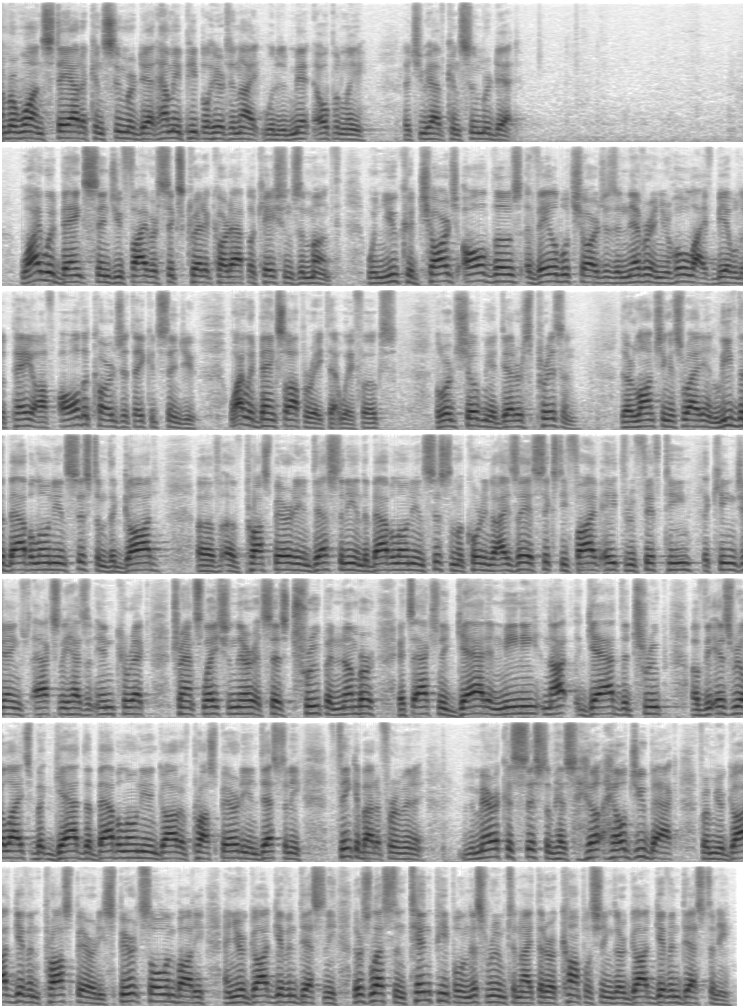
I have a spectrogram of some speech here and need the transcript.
Number one, stay out of consumer debt. How many people here tonight would admit openly that you have consumer debt? Why would banks send you five or six credit card applications a month when you could charge all those available charges and never in your whole life be able to pay off all the cards that they could send you? Why would banks operate that way, folks? The Lord showed me a debtor's prison. They're launching us right in. Leave the Babylonian system, the God of, of prosperity and destiny, and the Babylonian system, according to Isaiah 65, 8 through 15. The King James actually has an incorrect translation there. It says troop and number. It's actually Gad and Mene, not Gad, the troop of the Israelites, but Gad, the Babylonian God of prosperity and destiny. Think about it for a minute. America's system has held you back from your God-given prosperity, spirit, soul, and body, and your God-given destiny. There's less than 10 people in this room tonight that are accomplishing their God-given destiny.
